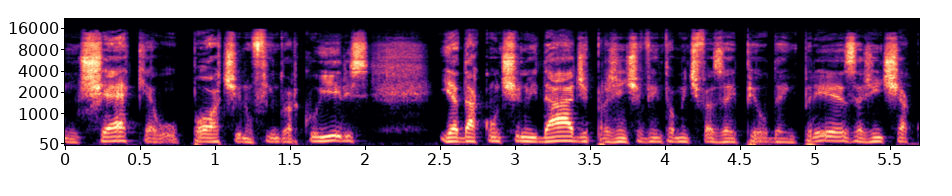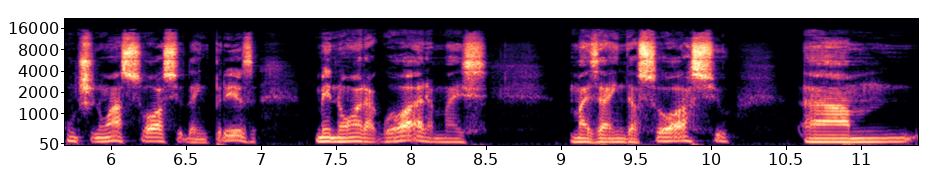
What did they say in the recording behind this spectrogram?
um cheque, o pote no fim do arco-íris, ia dar continuidade para a gente eventualmente fazer a IPO da empresa, a gente ia continuar sócio da empresa, menor agora, mas, mas ainda sócio. Ahm,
